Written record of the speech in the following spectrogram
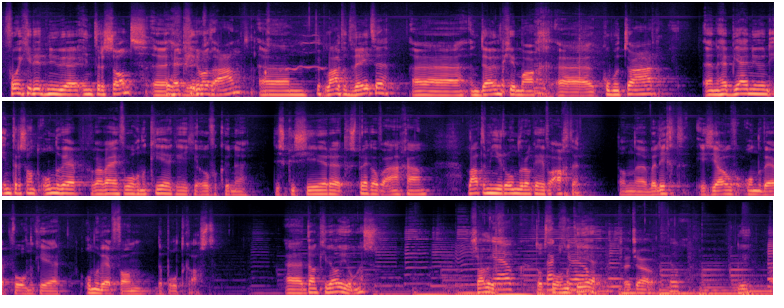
Vond je dit nu eh, interessant? Eh, heb je er wat aan? Ehm, laat het weten. Eh, een duimpje mag, eh, commentaar. En heb jij nu een interessant onderwerp waar wij volgende keer een keertje over kunnen discussiëren, het gesprek over aangaan? Laat hem hieronder ook even achter. Dan eh, wellicht is jouw onderwerp volgende keer onderwerp van de podcast. Eh dankjewel jongens. Salut. Jij ook. Tot volgende Dankjewel. keer. Ciao, ciao. Doeg. Doei.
